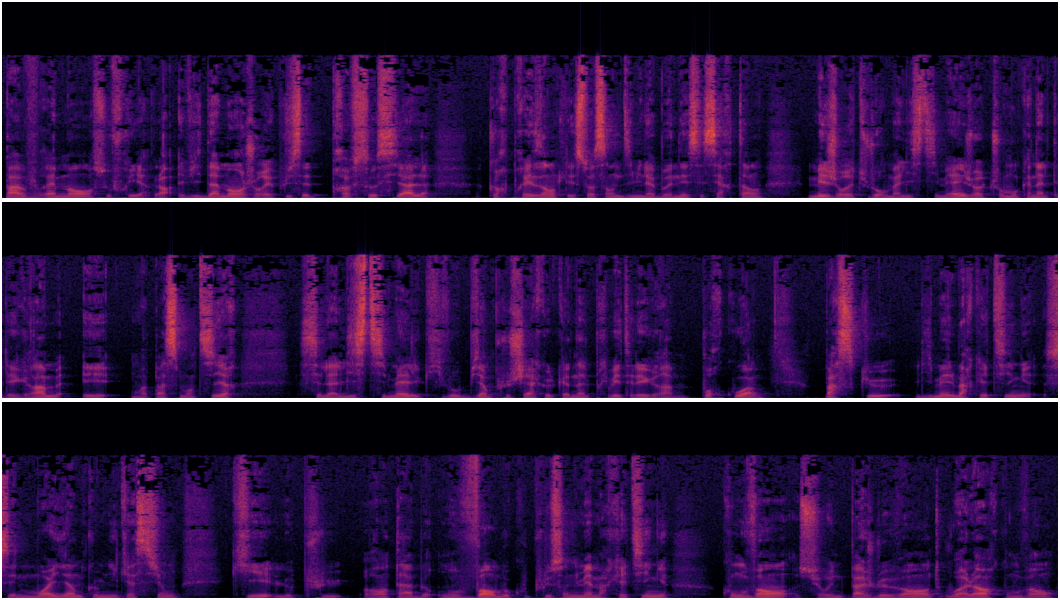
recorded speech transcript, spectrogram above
pas vraiment en souffrir. Alors, évidemment, j'aurai plus cette preuve sociale que représentent les 70 000 abonnés, c'est certain, mais j'aurai toujours ma liste email, j'aurai toujours mon canal Telegram, et on va pas se mentir, c'est la liste email qui vaut bien plus cher que le canal privé Telegram. Pourquoi? Parce que l'email marketing, c'est le moyen de communication qui est le plus rentable. On vend beaucoup plus en email marketing qu'on vend sur une page de vente ou alors qu'on vend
